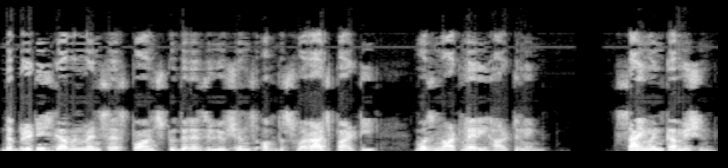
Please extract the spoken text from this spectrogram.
The British government's response to the resolutions of the Swaraj Party was not very heartening. Simon Commission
